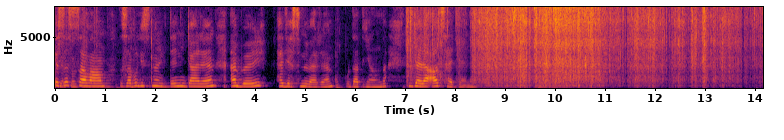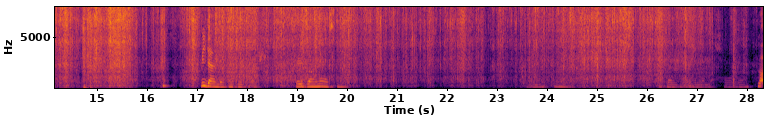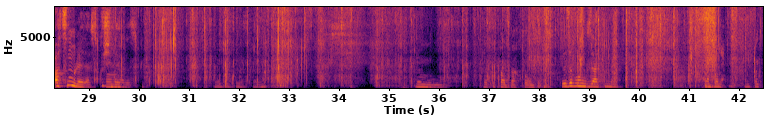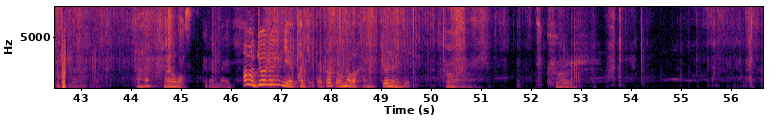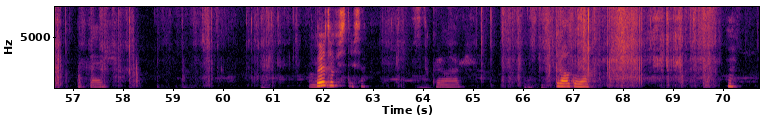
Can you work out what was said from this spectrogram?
Herkese salam. Size bugün sizlerle Nigar'ın en büyük hediyesini veririm. Burada da yanında. Nigar'a aç hediyeni. Bir tane de paket var. Heyecanlı olsun. Ve atın buraya. Squishy de. Nasıl badbaht oldu. Gözde bunu düzelttim ben. Sen söyle. Paketler. Hı hı. Ne olmaz. Karandaş. Ama görün diye pakete. Daha sonra bakın. Görün diye. Sticker. Böyle tak istersen. Stickerlar. Kral koya.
